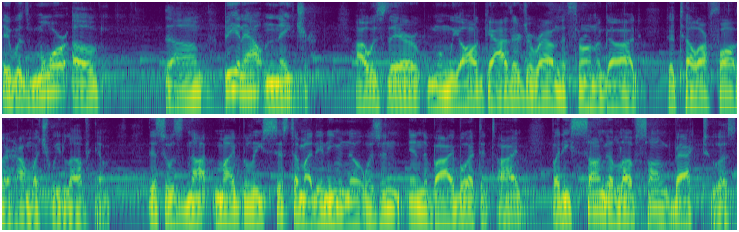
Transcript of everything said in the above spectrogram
It was more of um, being out in nature. I was there when we all gathered around the throne of God to tell our Father how much we love Him. This was not my belief system. I didn't even know it was in, in the Bible at the time, but He sung a love song back to us,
